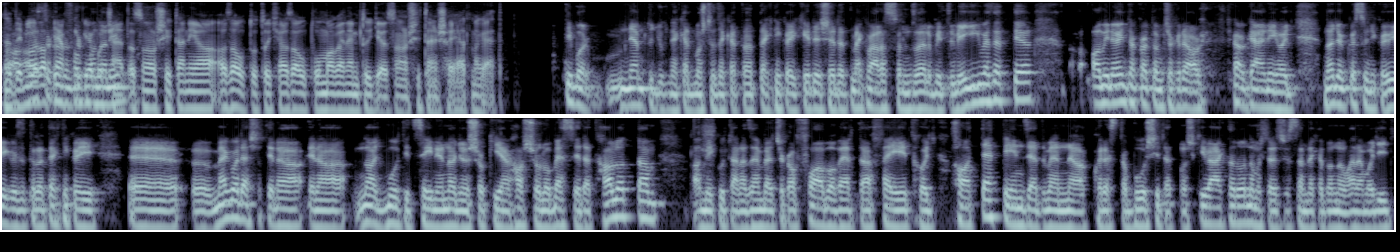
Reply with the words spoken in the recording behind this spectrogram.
Na de mi alapján fogja, mondani, bocsánat, azonosítani az autót, hogyha az autó maga nem tudja azonosítani saját magát? Tibor, nem tudjuk neked most ezeket a technikai kérdéseket megválaszolni, az előbb itt végigvezettél. Amire én akartam csak reagálni, hogy nagyon köszönjük, hogy végigvezettél a technikai ö, megoldást. Én a, én a nagy multicégnél nagyon sok ilyen hasonló beszédet hallottam, amik után az ember csak a falba verte a fejét, hogy ha a te pénzed menne, akkor ezt a bullshit most kivágtad volna. Most először nem neked mondom, hanem hogy így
